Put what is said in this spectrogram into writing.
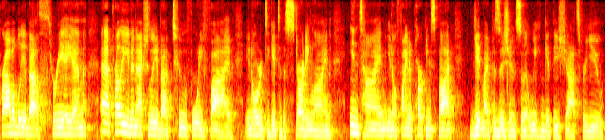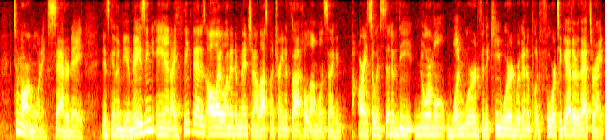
probably about 3 a.m. Eh, probably even actually about 2:45 in order to get to the starting line in time. You know, find a parking spot, get my position so that we can get these shots for you tomorrow morning, Saturday. It's going to be amazing. And I think that is all I wanted to mention. I lost my train of thought. Hold on one second. All right, so instead of the normal one word for the keyword, we're going to put four together. That's right.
